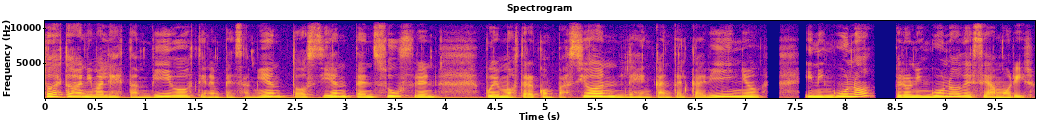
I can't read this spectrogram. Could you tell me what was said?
Todos estos animales están vivos, tienen pensamientos, sienten, sufren, pueden mostrar compasión, les encanta el cariño y ninguno, pero ninguno desea morir,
